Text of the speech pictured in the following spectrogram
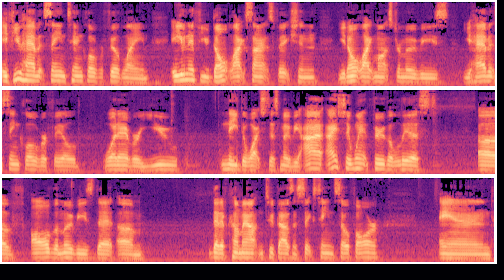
if you haven't seen 10 Cloverfield Lane, even if you don't like science fiction, you don't like monster movies, you haven't seen Cloverfield, whatever, you need to watch this movie. I actually went through the list of all the movies that um that have come out in 2016 so far and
